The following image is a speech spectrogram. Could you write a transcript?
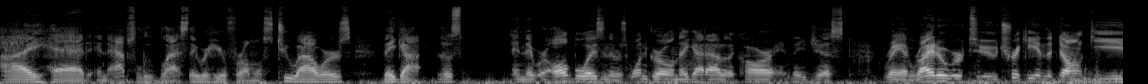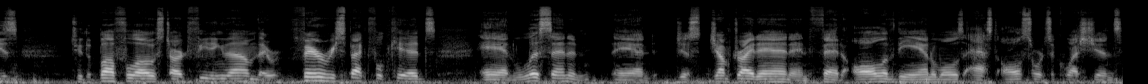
I had an absolute blast. They were here for almost two hours. They got those, and they were all boys, and there was one girl, and they got out of the car and they just ran right over to Tricky and the donkeys, to the buffalo, started feeding them. They were very respectful kids and listened and, and just jumped right in and fed all of the animals, asked all sorts of questions.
